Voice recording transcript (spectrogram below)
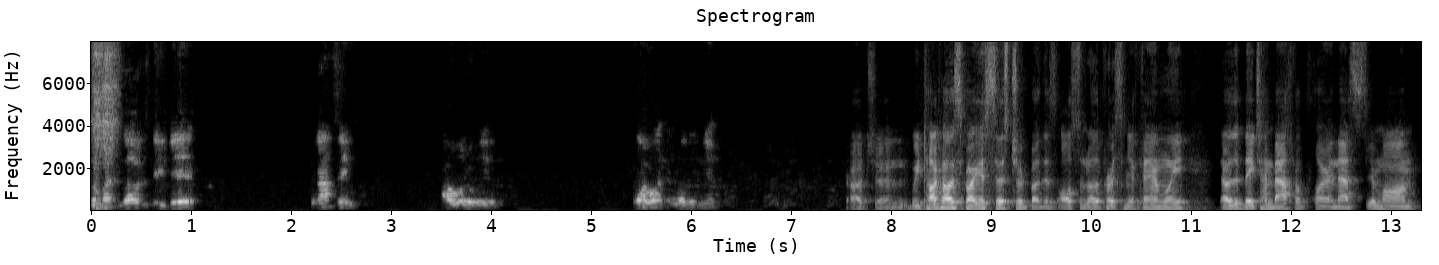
as much love as they did, then I think I would have waited. I wasn't really new. Gotcha. And we talked all this about your sister, but there's also another person in your family that was a big time basketball player, and that's your mom,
